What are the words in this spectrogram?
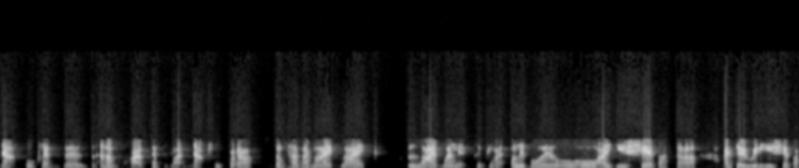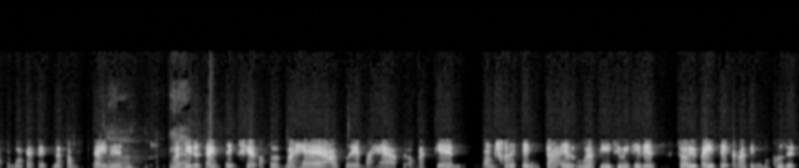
natural cleansers, and I'm quite obsessed with like natural products. Sometimes I might like line my lips with like olive oil, or I use shea butter. I don't really use shea butter on my face unless I'm staining. Uh, yeah. I do the same thing, shea butter with my hair. I put it in my hair, I put it on my skin. I'm trying to think. That is my beauty routine is so basic, and I think because it's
